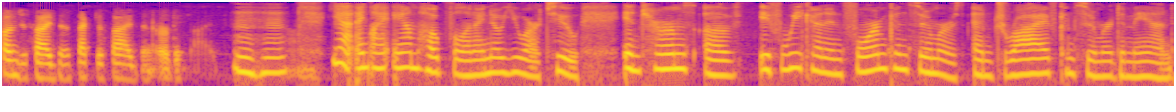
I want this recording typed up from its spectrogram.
fungicides, insecticides, and herbicides. Mhm. Yeah, and I am hopeful and I know you are too in terms of if we can inform consumers and drive consumer demand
